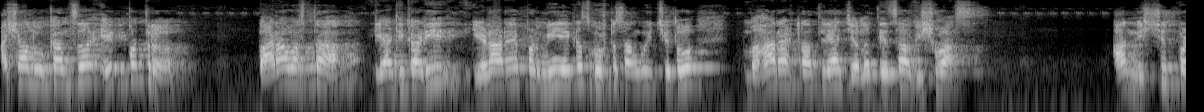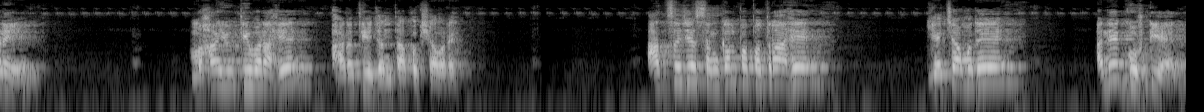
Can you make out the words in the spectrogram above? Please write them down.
अशा लोकांचं एक पत्र बारा वाजता या ठिकाणी येणार आहे. पण मी एकच गोष्ट सांगू इच्छितो महाराष्ट्रातल्या जनतेचा विश्वास. हा निश्चितपणे महायुतीवर आहे भारतीय जनता पक्षावर आहे. आजचं जे संकल्प पत्र आहे याच्यामध्ये अनेक गोष्टी आहेत.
